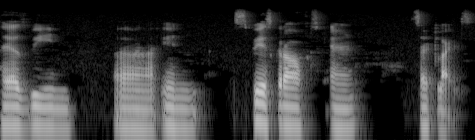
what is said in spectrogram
has been uh, in spacecrafts and satellites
